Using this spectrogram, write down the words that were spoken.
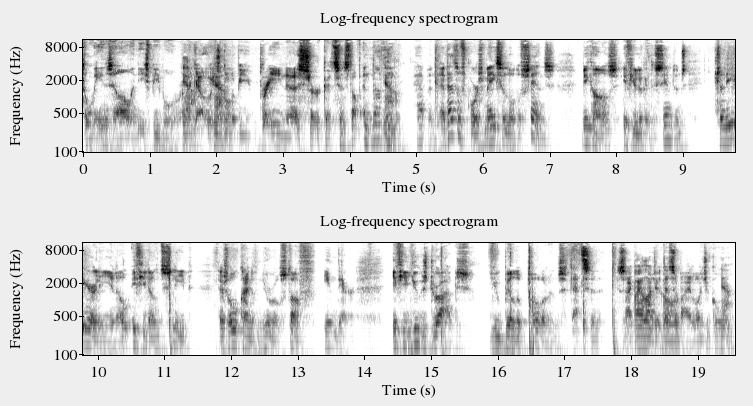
Tom Insel and these people were Yeah, like, oh, it's yeah. going to be brain uh, circuits and stuff, and nothing Yeah. happened. And that, of course, makes a lot of sense because if you look at the symptoms, clearly, you know, if you don't sleep, there's all kind of neural stuff in there. If you use drugs, you build up tolerance. That's a Biological. That's a biological Yeah.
